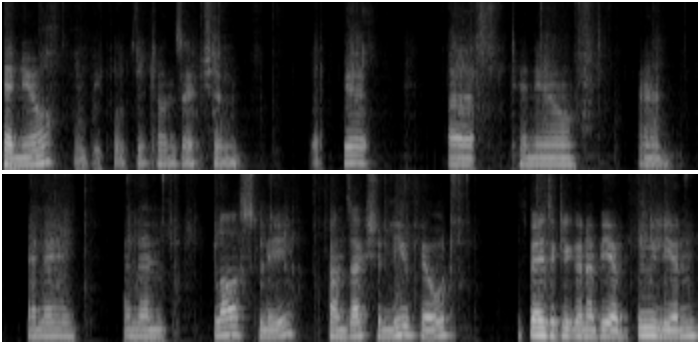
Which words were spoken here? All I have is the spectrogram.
tenure is equal to transaction get uh, tenure and NA. And then lastly, transaction new build is basically going to be a boolean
